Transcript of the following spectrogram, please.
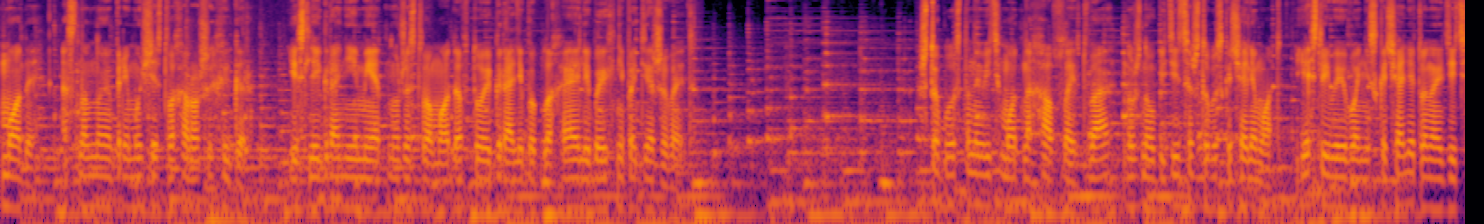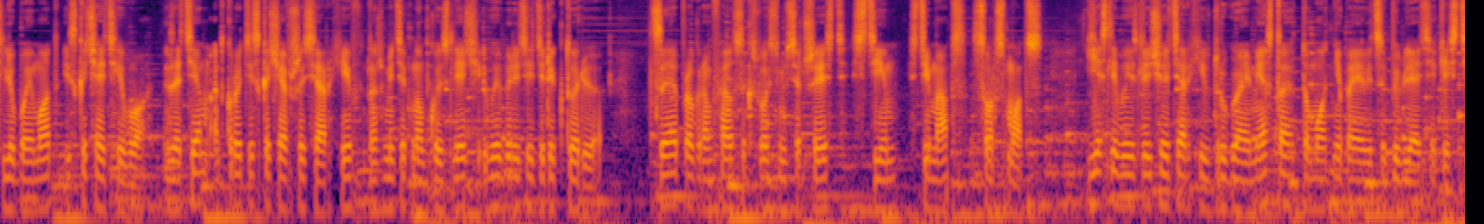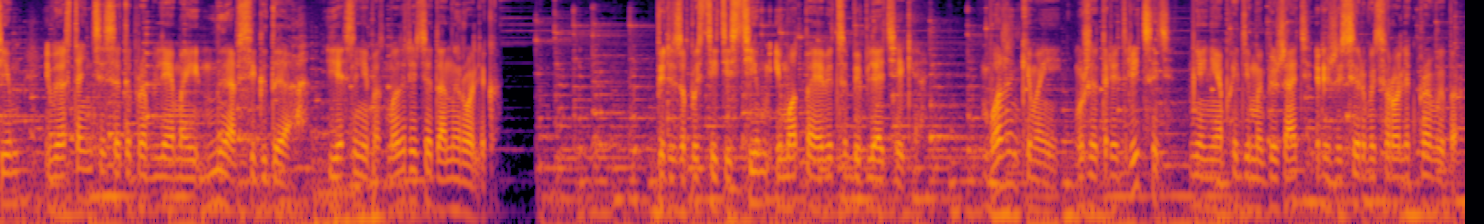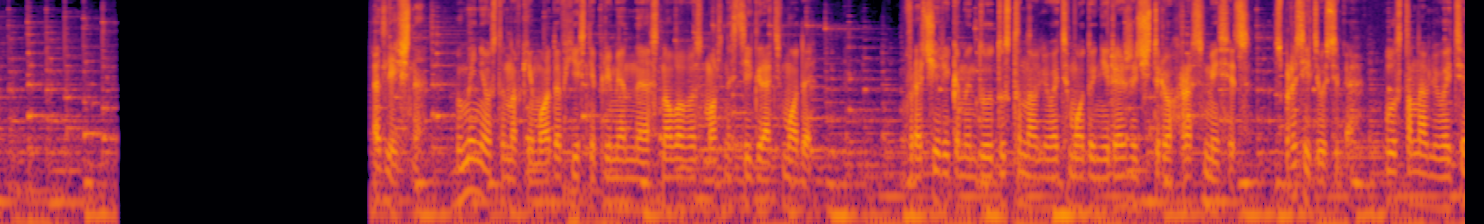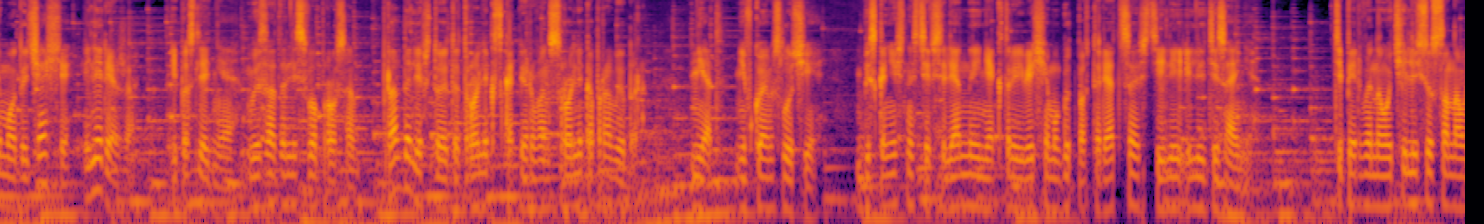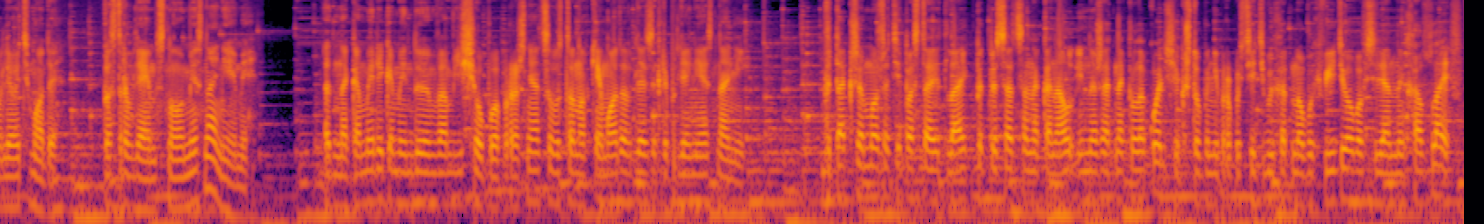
Моды – основное преимущество хороших игр. Если игра не имеет множества модов, то игра либо плохая, либо их не поддерживает. Чтобы установить мод на Half-Life 2, нужно убедиться, что вы скачали мод. Если вы его не скачали, то найдите любой мод и скачайте его. Затем откройте скачавшийся архив, нажмите кнопку «Извлечь» и выберите директорию. C, Program Files x86, Steam, Steam Apps, Source Mods. Если вы извлечете архив в другое место, то мод не появится в библиотеке Steam, и вы останетесь с этой проблемой навсегда, если не посмотрите данный ролик. Перезапустите Steam, и мод появится в библиотеке. Боженьки мои, уже 3.30, мне необходимо бежать, режиссировать ролик про выбор. Отлично. В меню установки модов есть непременная основа возможности играть в моды. Врачи рекомендуют устанавливать моды не реже 4 раз в месяц. Спросите у себя, вы устанавливаете моды чаще или реже? И последнее, вы задались вопросом, правда ли, что этот ролик скопирован с ролика про выбор? Нет, ни в коем случае. В бесконечности вселенной некоторые вещи могут повторяться в стиле или дизайне. Теперь вы научились устанавливать моды. Поздравляем с новыми знаниями! Однако мы рекомендуем вам еще поупражняться в установке модов для закрепления знаний. Вы также можете поставить лайк, подписаться на канал и нажать на колокольчик, чтобы не пропустить выход новых видео во вселенной Half-Life.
